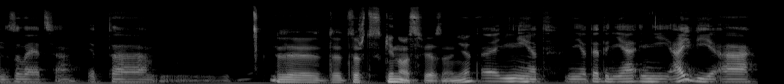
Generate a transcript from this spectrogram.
называется. Это это то, что с кино связано, нет? Э, нет, нет, это не, не Ivy, а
